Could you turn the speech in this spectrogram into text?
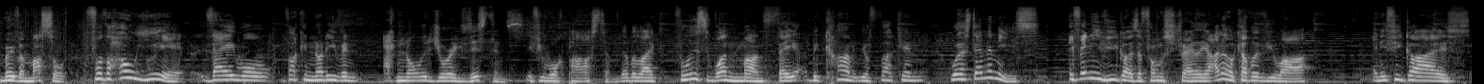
move a muscle. For the whole year, they will fucking not even acknowledge your existence if you walk past them. They'll be like, for this one month, they become your fucking worst enemies. If any of you guys are from Australia, I know a couple of you are, and if you guys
